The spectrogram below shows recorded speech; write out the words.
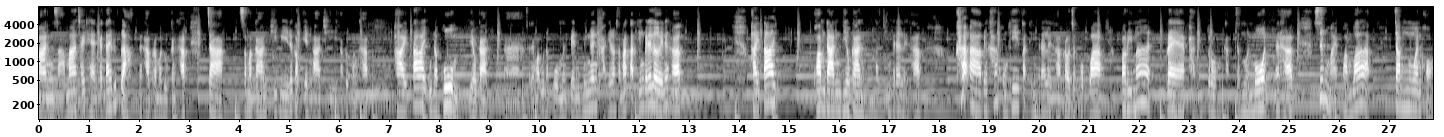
มันสามารถใช้แทนกันได้หรือเปล่านะครับ เรามาดูกันครับ จากสมการ PV เท่ากับ nRT ครับทุกคนครับ ภายใต้อุณหภูมิเดียวกันอ่าแสดงว่าอุณหภูมิมันเป็นเงื่อนไขที่เราสามารถตัดทิ้งไปได้เลยนะครับ ภายใต้ความดันเดียวกันตัดทิ้งไปได้เลยครับ ค่า R เป็นค่าคงที่ตัดทิ้งไปได้เลยครับ เราจะพบว่า ปริมาตรแปรผันตรงกับจำนวนโมลนะครับ ซึ่งหมายความว่าจำนวนของ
